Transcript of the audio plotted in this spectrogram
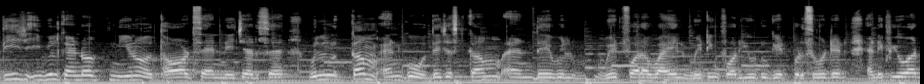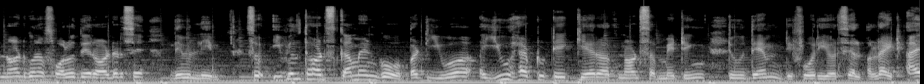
these evil kind of you know thoughts and natures uh, will come and go. They just come and they will wait for a while waiting for you to get persuaded. And if you are not to follow their orders uh, they will leave. So evil thoughts come and go but you are you have to take care of not submitting to them before yourself all right i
